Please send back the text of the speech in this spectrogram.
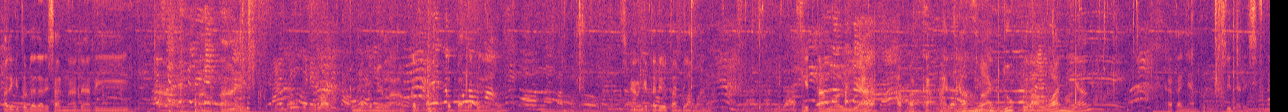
Tadi kita udah dari sana dari uh, pantai Kembang Gemilau, Kembang, Kembang Gemilau. Sekarang kita di hutan Pelawan. Kita mau lihat apakah ada madu pelawan yang katanya bersih dari sini.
